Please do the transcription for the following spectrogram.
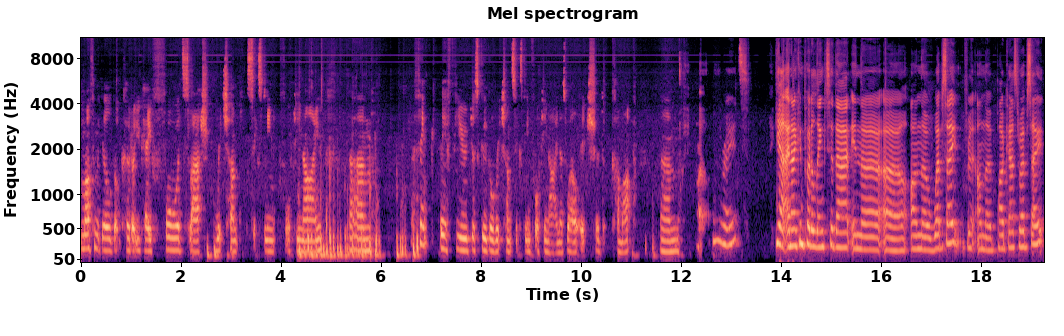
marthamcgill.co.uk forward slash witch hunt 1649. Um, I think if you just Google witch hunt 1649 as well, it should come up. Um, All right. Yeah, and I can put a link to that in the uh, on the website for, on the podcast website.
